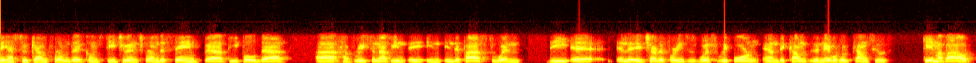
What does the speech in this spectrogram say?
it has to come from the constituents, from the same uh, people that uh, have risen up in, in, in the past when the uh, LA Charter, for instance, was reformed and the, count, the neighborhood councils came about.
